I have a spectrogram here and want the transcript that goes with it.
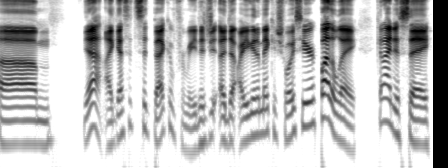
Um, yeah, I guess it's Sid Beckham for me. Did you? Uh, are you going to make a choice here? By the way, can I just say,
